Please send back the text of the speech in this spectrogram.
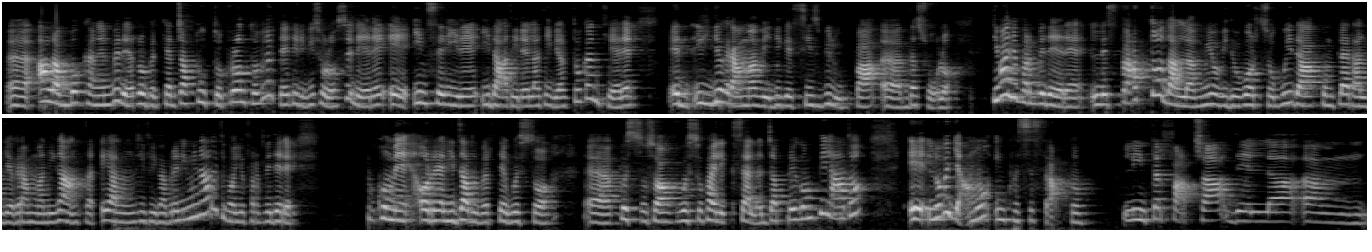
eh, alla bocca nel vederlo perché è già tutto pronto per te, ti devi solo sedere e inserire i dati relativi al tuo cantiere e il diagramma vedi che si sviluppa eh, da solo. Ti voglio far vedere l'estratto dal mio videocorso guida completa al diagramma di Gantt e alla notifica preliminare, ti voglio far vedere come ho realizzato per te questo, eh, questo, questo file Excel già precompilato e lo vediamo in questo estratto. L'interfaccia del, um,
